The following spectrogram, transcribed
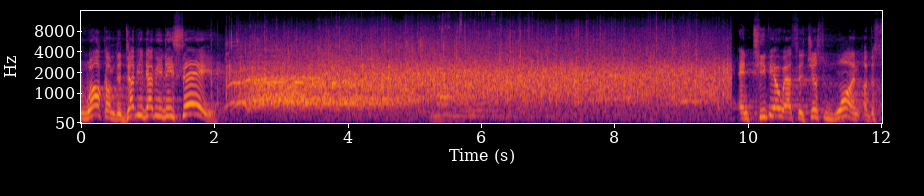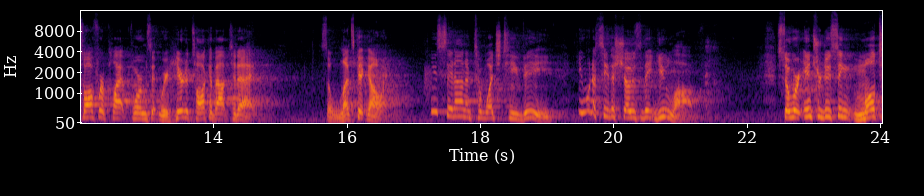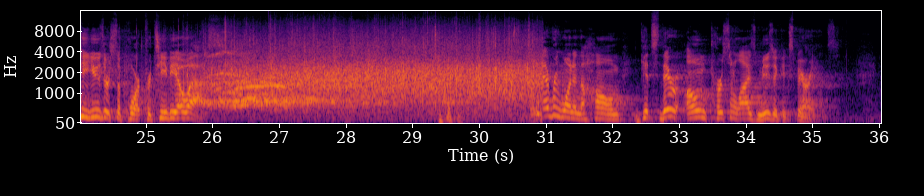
Welcome to WWDC. And tvOS is just one of the software platforms that we're here to talk about today. So let's get going. You sit down and to watch TV, you want to see the shows that you love. So we're introducing multi-user support for tvOS. Everyone in the home gets their own personalized music experience.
